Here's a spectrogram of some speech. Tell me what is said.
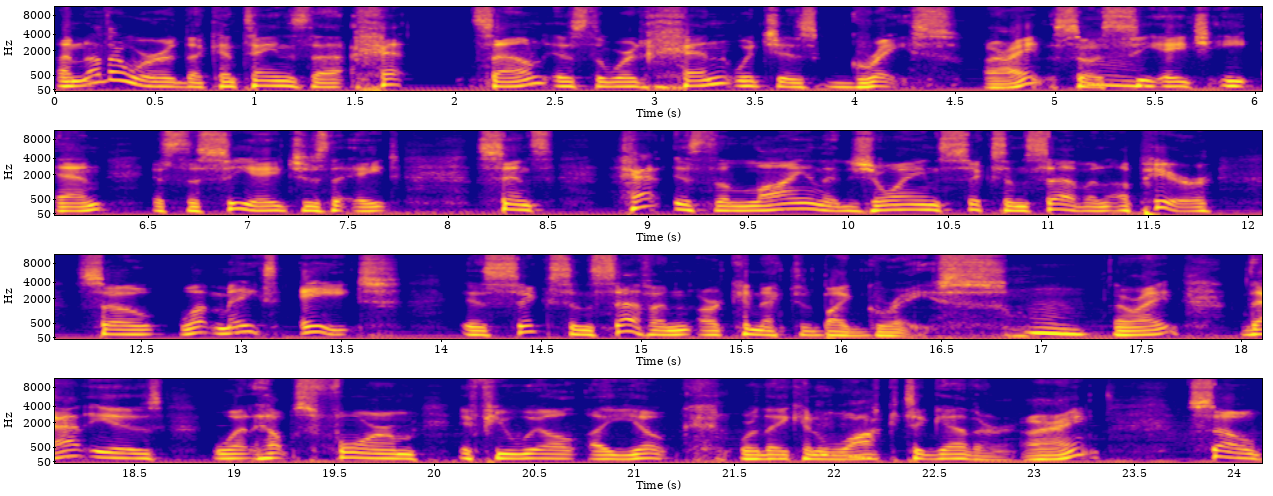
another word that contains the het sound is the word chen, which is grace. All right. So it's hmm. C H E N. It's the CH is the eight. Since het is the line that joins six and seven up here. So what makes eight is six and seven are connected by grace. Hmm. All right. That is what helps form, if you will, a yoke where they can mm-hmm. walk together. All right. So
